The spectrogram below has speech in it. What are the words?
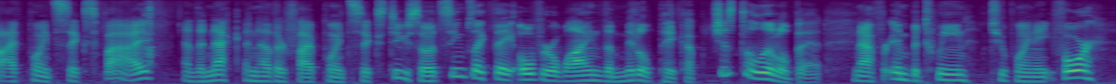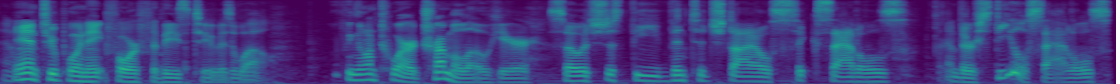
5.65, and the neck another 5.62. So it seems like they overwind the middle pickup just a little bit. Now for in between, 2.84 and 2.84 for these two as well. Moving on to our tremolo here. So it's just the vintage style six saddles, and they're steel saddles,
